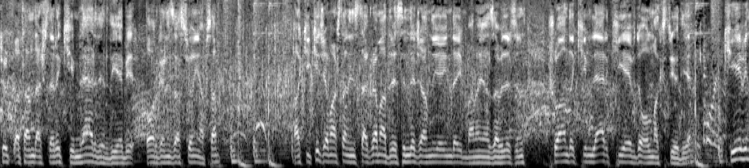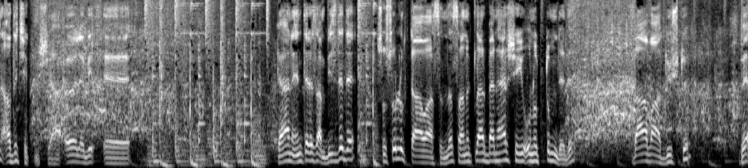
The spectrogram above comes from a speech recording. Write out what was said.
Türk vatandaşları kimlerdir diye bir organizasyon yapsam. Hakiki Cem Arslan Instagram adresinde canlı yayındayım bana yazabilirsiniz. Şu anda kimler Kiev'de olmak istiyor diye. Kiev'in adı çıkmış ya öyle bir... E... Yani enteresan bizde de Susurluk davasında sanıklar ben her şeyi unuttum dedi. Dava düştü ve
